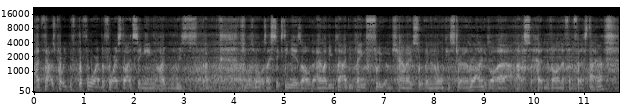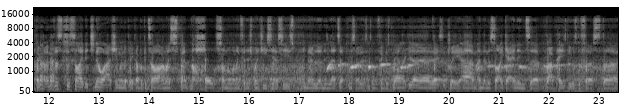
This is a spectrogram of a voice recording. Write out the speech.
I, that was probably before I before I started singing. I was, I, what was I? 16 years old, and I've been play, I've been playing flute and piano sort of in an orchestra, and I kind of got uh, I heard Nirvana for the first time. Uh-huh. I kind of just decided, you know what? Actually, I'm going to pick up a guitar, and I spent the whole summer when I finished my GCSEs, you know, learning Led Zeppelin solos until my fingers bled. Right, yeah, yeah, yeah, Basically, um, and then I started getting into Brad Paisley was the first uh,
